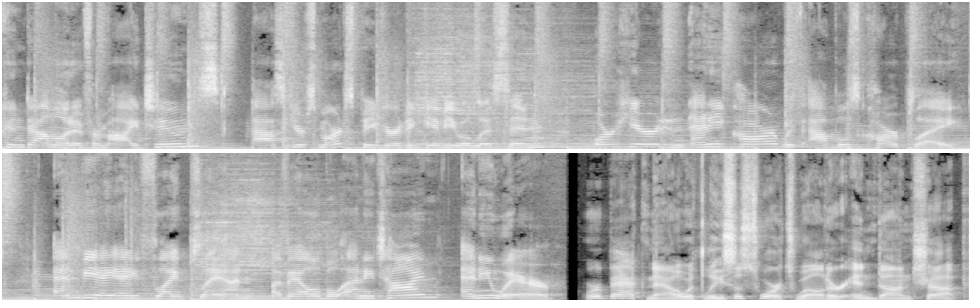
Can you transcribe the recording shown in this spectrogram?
can download it from iTunes, ask your smart speaker to give you a listen, or hear it in any car with Apple's CarPlay. NBAA Flight Plan, available anytime, anywhere. We're back now with Lisa Swartzwelder and Don Chupp,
